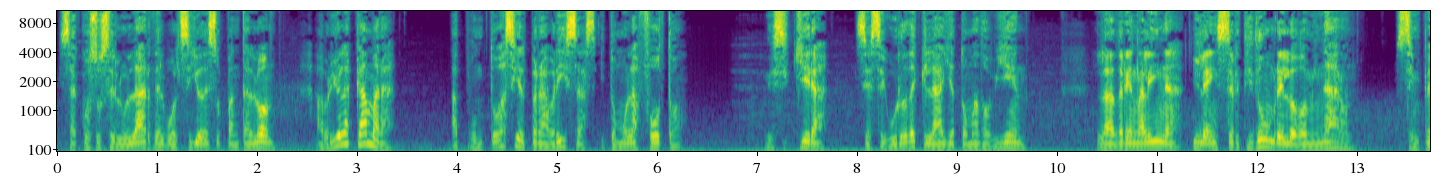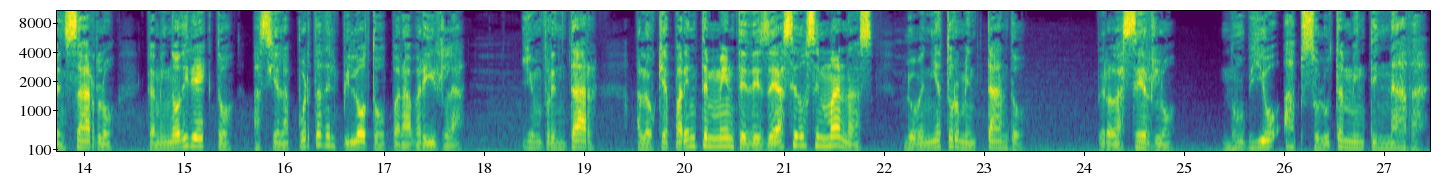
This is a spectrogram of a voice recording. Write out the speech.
Sacó su celular del bolsillo de su pantalón, abrió la cámara, apuntó hacia el parabrisas y tomó la foto. Ni siquiera se aseguró de que la haya tomado bien. La adrenalina y la incertidumbre lo dominaron. Sin pensarlo, caminó directo hacia la puerta del piloto para abrirla y enfrentar a lo que aparentemente desde hace dos semanas lo venía atormentando. Pero al hacerlo, no vio absolutamente nada.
